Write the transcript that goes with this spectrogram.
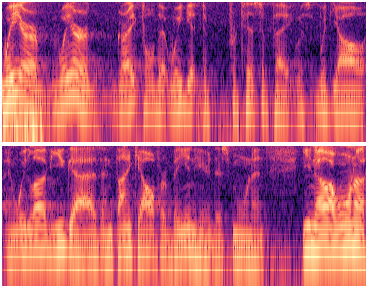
we are we are grateful that we get to participate with with y'all, and we love you guys, and thank y'all for being here this morning. You know, I want to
